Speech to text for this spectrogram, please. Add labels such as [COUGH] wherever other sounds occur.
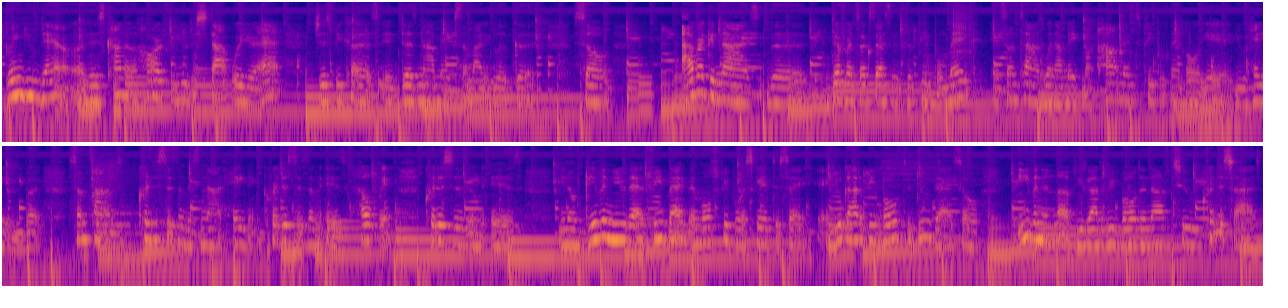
bring you down. And it's kind of hard for you to stop where you're at just because it does not make somebody look good. So I recognize the different successes that people make, and sometimes when I make my comments, people think, "Oh yeah, you hating," but sometimes criticism is not hating. Criticism is helping. Criticism is you know, giving you that feedback that most people are scared to say. And you got to be bold to do that. So, even in love, you got to be bold enough to criticize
